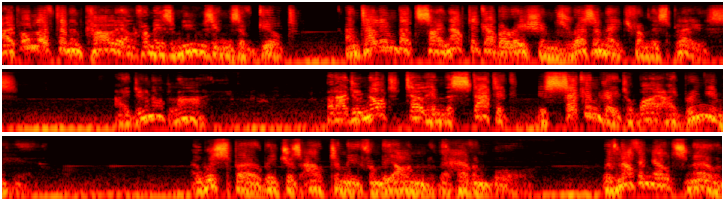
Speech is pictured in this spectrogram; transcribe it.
I pull Lieutenant Carleon from his musings of guilt and tell him that synaptic aberrations resonate from this place. I do not lie. But I do not tell him the static is secondary to why I bring him here. A whisper reaches out to me from beyond the heaven wall. With nothing else known,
